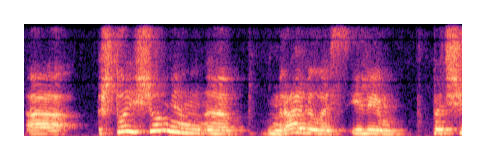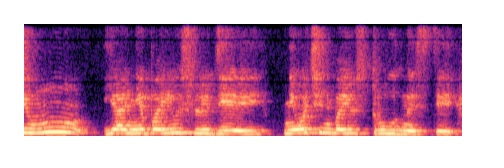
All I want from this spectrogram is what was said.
А, что еще мне э, нравилось или почему я не боюсь людей, не очень боюсь трудностей?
